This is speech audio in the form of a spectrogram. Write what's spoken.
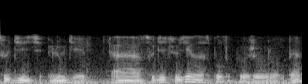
судить людей. А судить людей у нас был такой же урок, да?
